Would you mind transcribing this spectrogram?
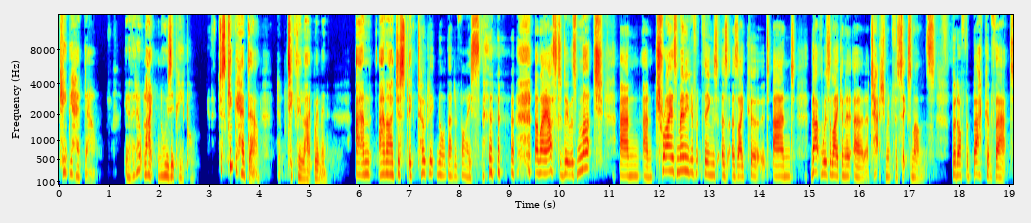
keep your head down. You know, they don't like noisy people. Just keep your head down. Don't particularly like women. And, and I just totally ignored that advice. and I asked to do as much and, and try as many different things as, as I could. And that was like an, an attachment for six months. But off the back of that,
